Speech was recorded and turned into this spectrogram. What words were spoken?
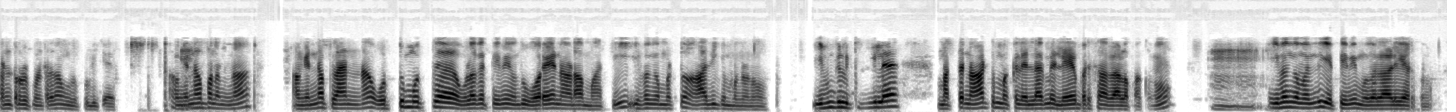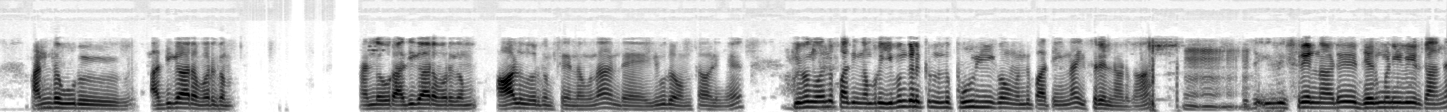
கண்ட்ரோல் பண்றது அவங்களுக்கு பிடிக்காது. அவங்க என்ன பண்ணணும்னா அவங்க என்ன பிளான்னா ஒட்டுமொத்த உலகத்தையுமே வந்து ஒரே நாடா மாத்தி இவங்க மட்டும் ஆதிக்கம் பண்ணணும். இவங்களுக்கு கீழே மத்த நாட்டு மக்கள் எல்லாருமே லேபர்ஸா வேலை பார்க்கணும். இவங்க வந்து எப்பயுமே முதலாளியா இருக்கணும். அந்த ஒரு அதிகார வர்க்கம் அந்த ஒரு அதிகார வர்க்கம் ஆளு வர்க்கம் சேர்ந்தவங்க தான் இந்த யூத வம்சாவளிங்க. இவங்க வந்து பாத்தீங்கன்னா இவங்களுக்கு வந்து பூர்வீகம் வந்து பாத்தீங்கன்னா இஸ்ரேல் நாடு தான். இது இஸ்ரேல் நாடு ஜெர்மனிலயும் இருக்காங்க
